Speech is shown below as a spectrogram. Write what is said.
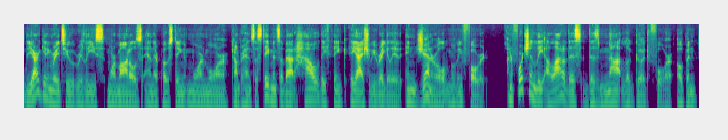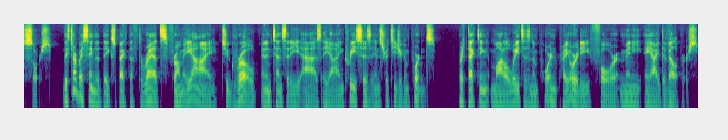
they are getting ready to release more models and they're posting more and more comprehensive statements about how they think AI should be regulated in general moving forward. Unfortunately, a lot of this does not look good for open source. They start by saying that they expect the threats from AI to grow in intensity as AI increases in strategic importance. Protecting model weights is an important priority for many AI developers.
